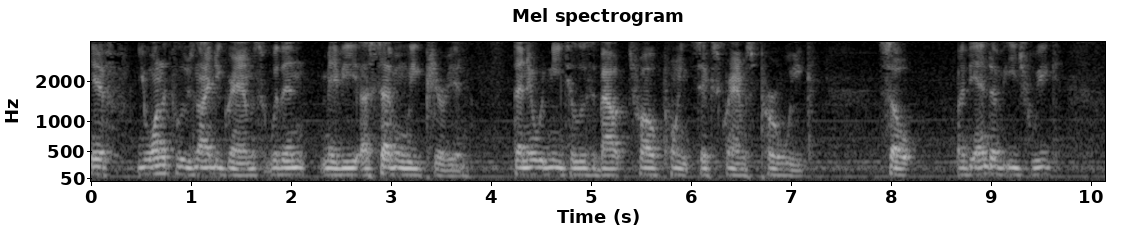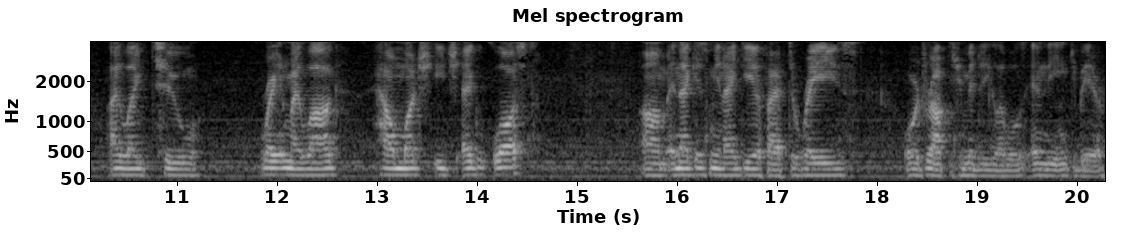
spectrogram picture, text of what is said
if you wanted to lose 90 grams within maybe a seven week period, then it would need to lose about 12.6 grams per week. So by the end of each week, I like to write in my log how much each egg lost. Um, and that gives me an idea if I have to raise or drop the humidity levels in the incubator.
